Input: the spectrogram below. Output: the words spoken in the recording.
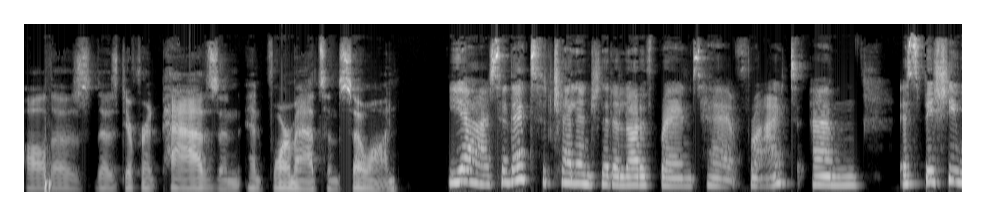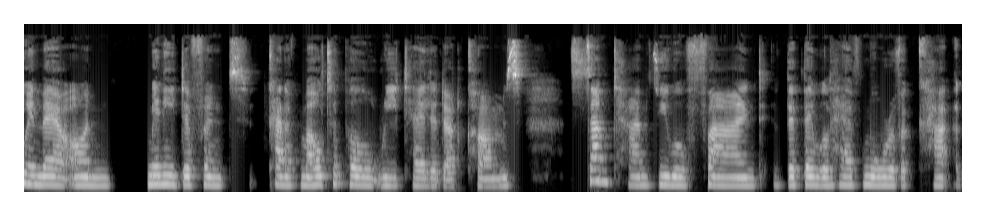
all those those different paths and and formats and so on? Yeah, so that's the challenge that a lot of brands have, right? Um, especially when they're on many different kind of multiple retailer.coms. Sometimes you will find that they will have more of a, a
